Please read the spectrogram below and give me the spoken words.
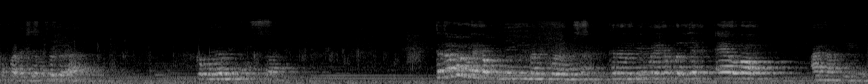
kepada siapa? Saudara? Kepada Musa. Kenapa mereka punya iman kepada Musa? Karena mereka melihat elok anak ini.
